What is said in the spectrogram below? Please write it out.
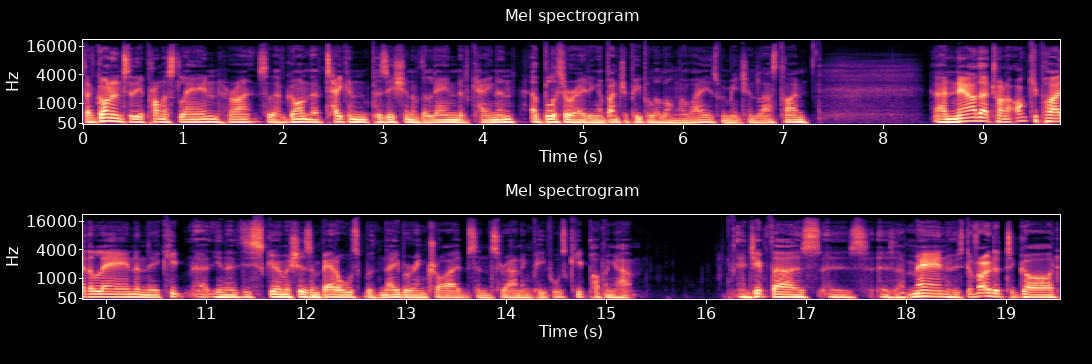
They've gone into their promised land, right? So they've gone, they've taken possession of the land of Canaan, obliterating a bunch of people along the way, as we mentioned last time. And now they're trying to occupy the land, and they keep, uh, you know, these skirmishes and battles with neighboring tribes and surrounding peoples keep popping up. And Jephthah is, is, is a man who's devoted to God,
